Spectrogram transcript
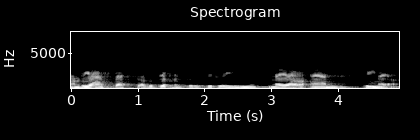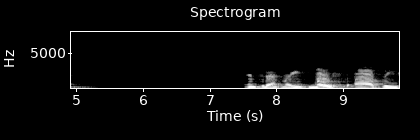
of the aspects of the differences between male and female. Incidentally, most of the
